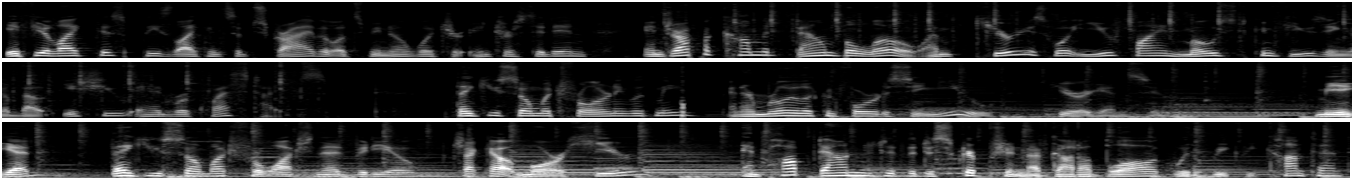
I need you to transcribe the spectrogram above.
If you like this, please like and subscribe. It lets me know what you're interested in. And drop a comment down below. I'm curious what you find most confusing about issue and request types. Thank you so much for learning with me, and I'm really looking forward to seeing you here again soon. Me again, thank you so much for watching that video. Check out more here, and pop down into the description. I've got a blog with weekly content.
